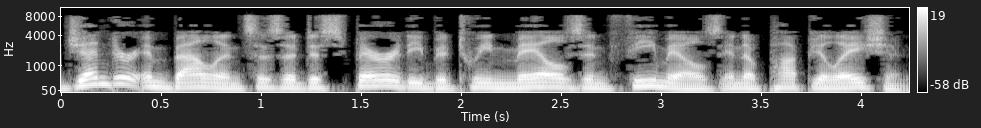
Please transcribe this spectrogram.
Gender imbalance is a disparity between males and females in a population.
